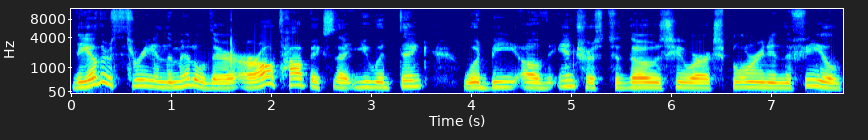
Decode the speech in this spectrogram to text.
The other three in the middle there are all topics that you would think would be of interest to those who are exploring in the field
